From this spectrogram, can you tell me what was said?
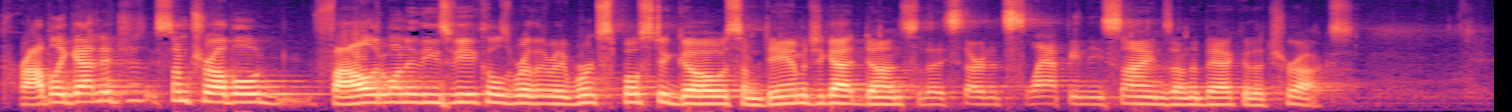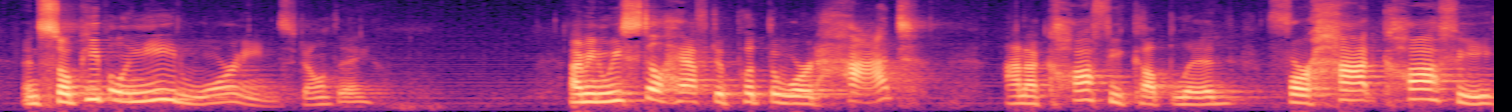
probably got into some trouble, followed one of these vehicles where they weren't supposed to go, some damage got done, so they started slapping these signs on the back of the trucks. And so people need warnings, don't they? I mean, we still have to put the word hot on a coffee cup lid for hot coffee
